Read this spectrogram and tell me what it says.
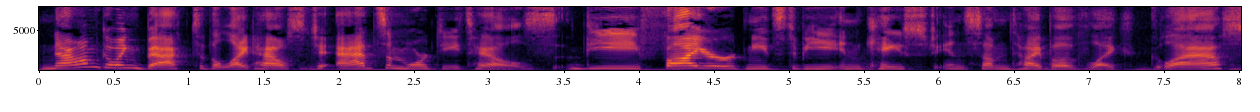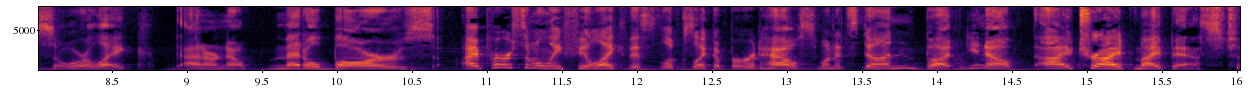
Now I'm going back to the lighthouse to add some more details. The fire needs to be encased in some type of like glass or like I don't know, metal bars. I personally feel like this looks like a birdhouse when it's done, but you know, I tried my best.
